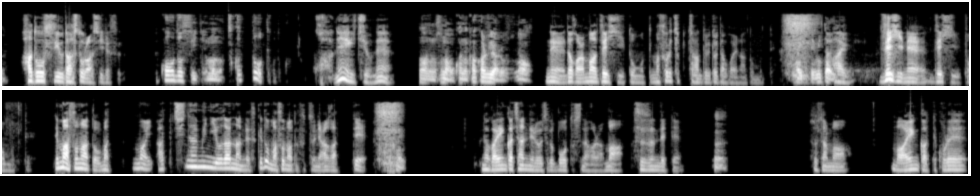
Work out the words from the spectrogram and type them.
ん。波動水を出しとるらしいです。コード水っていうものを作っとうってことか。かね、一応ね。まあでもそんなお金かかるやろうにな。ねえ、だからまあぜひと思って、まあそれちょっとちゃんと言っといた方がいいなと思って。入ってみたい。はい。ぜひね、ぜひと思って。で、まあその後、まあ、まあ、あちなみに余談なんですけど、まあその後普通に上がって、はいなんか演歌チャンネルをちょっとぼーっとしながら、まあ進んでて。うん。そしたらまあ、まあ演歌ってこれ、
